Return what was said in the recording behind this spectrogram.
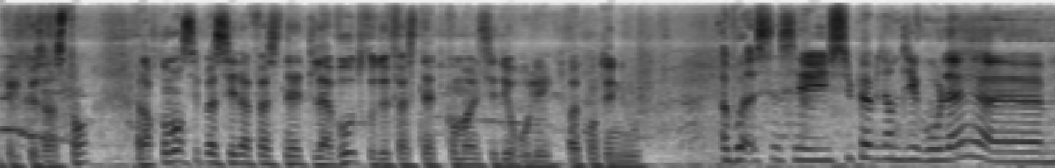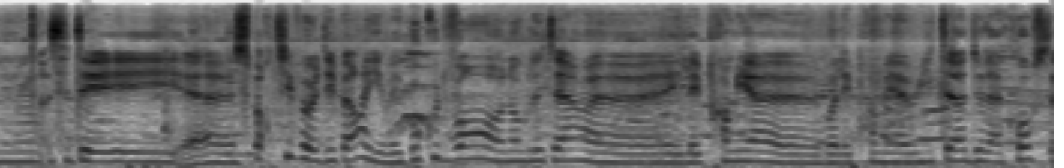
quelques instants. Alors comment s'est passée la Fastnet, la vôtre de Fastnet? Comment elle s'est déroulée? Racontez-nous. Ah bah, ça s'est super bien déroulé. Euh, C'était euh, sportif au départ. Il y avait beaucoup de vent en Angleterre euh, et les premières, les premières 8 heures de la course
